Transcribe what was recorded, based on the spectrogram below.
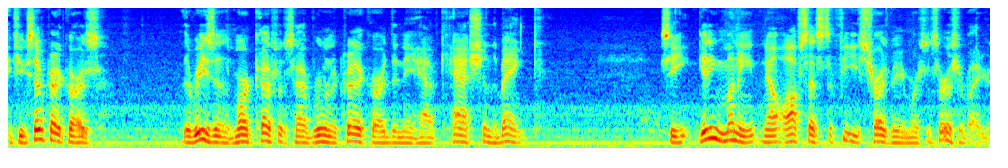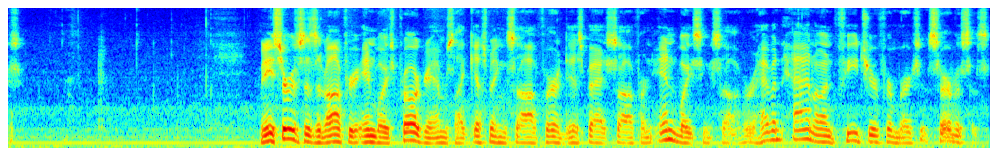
if you accept credit cards, the reason is more customers have room in a credit card than they have cash in the bank. See, getting money now offsets the fees charged by your merchant service providers. Many services that offer invoice programs like estimating software, dispatch software, and invoicing software have an add on feature for merchant services.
